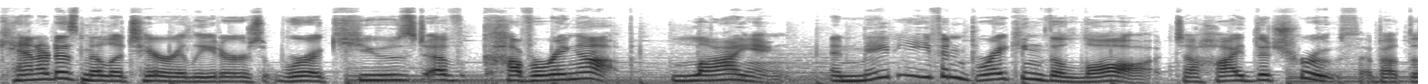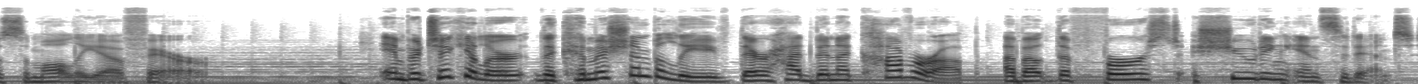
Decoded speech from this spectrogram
Canada's military leaders were accused of covering up, lying, and maybe even breaking the law to hide the truth about the Somalia affair. In particular, the Commission believed there had been a cover up about the first shooting incident,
